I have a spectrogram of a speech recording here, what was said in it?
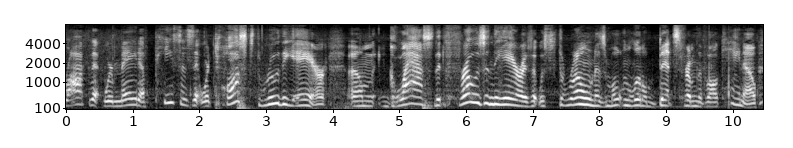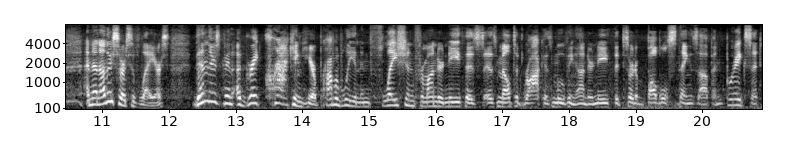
rock that were made of pieces that were tossed through the air, um, glass that froze in the air as it was thrown as molten little bits from the volcano, and then other sorts of layers. Then there's been a great cracking here, probably an inflation from underneath as, as melted rock is moving underneath that sort of bubbles things up and breaks it.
